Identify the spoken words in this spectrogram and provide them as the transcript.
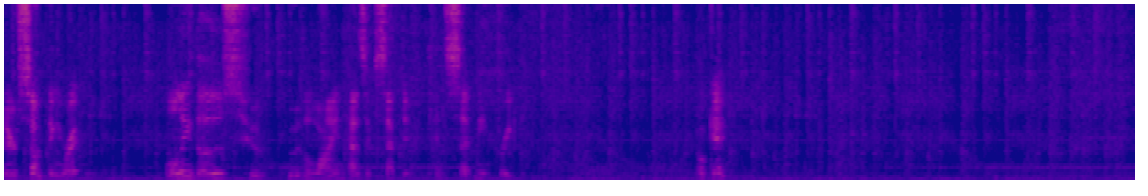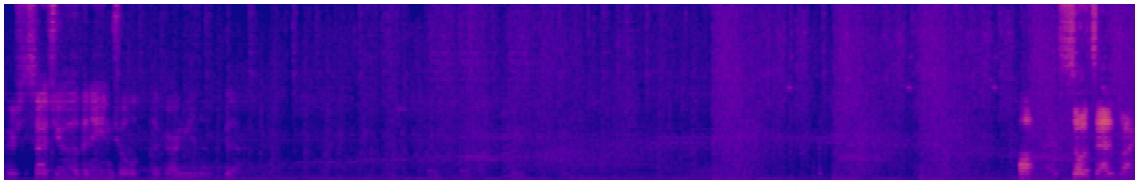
there's something written. Only those who who the line has accepted can set me free. Okay. There's a statue of an angel, the guardian of God. So satisfying.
